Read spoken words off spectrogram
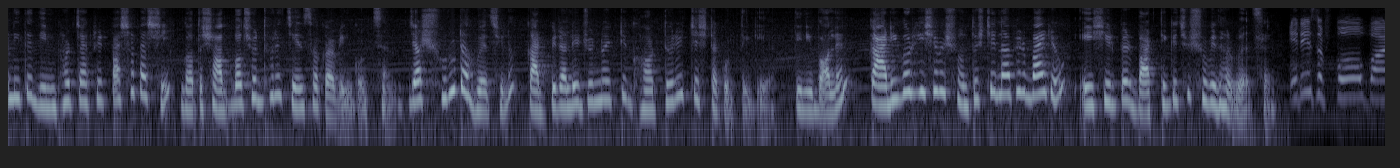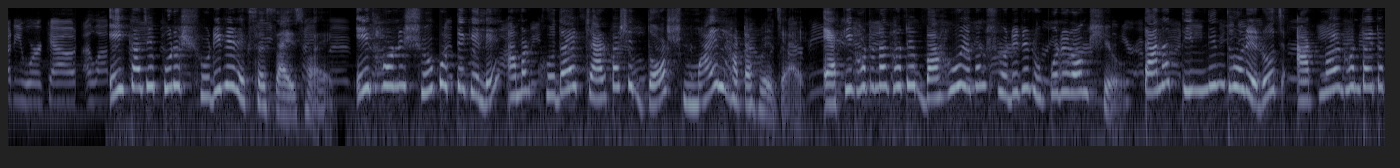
কোম্পানিতে দিনভর চাকরির পাশাপাশি গত সাত বছর ধরে চেনস কার্ভিং করছেন। যার শুরুটা হয়েছিল কাঠবিড়ালির জন্য একটি ঘর তৈরির চেষ্টা করতে গিয়ে। তিনি বলেন কারিগর হিসেবে সন্তুষ্টি লাভের বাইরেও এই শিল্পের বাড়তি কিছু সুবিধা রয়েছে। এই কাজে পুরো শরীরের এক্সারসাইজ হয়। এই ধরনের শো করতে গেলে আমার খোদায়ের চারপাশে দশ মাইল হাঁটা হয়ে যায়। একই ঘটনা ঘটে বাহু এবং শরীরের উপরের অংশেও। টানা তিন দিন ধরে রোজ আট নয় ঘণ্টা এটা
